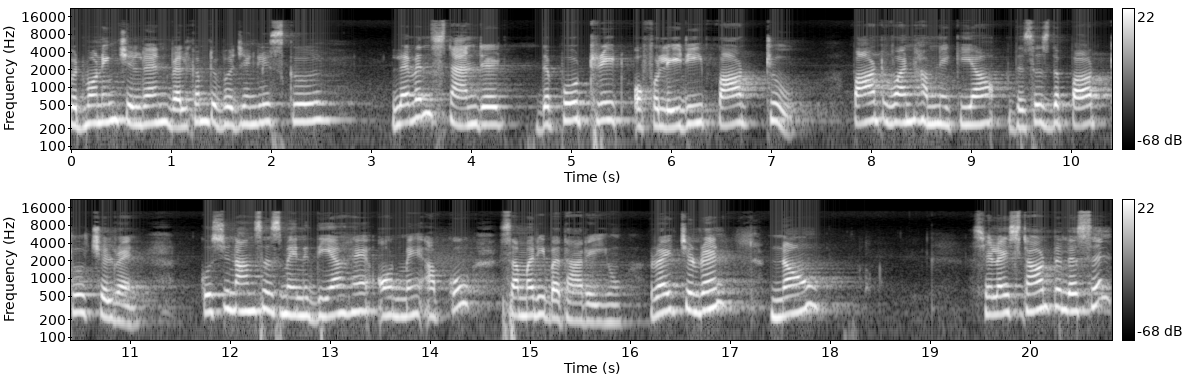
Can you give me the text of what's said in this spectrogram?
Good morning, children. Welcome to Bhuj English School. 11th standard The Portrait of a Lady Part 2. Part one हमने किया this is the part two children question answers मैंने दिया है और मैं आपको समरी बता रही हूँ right children now shall I start the lesson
